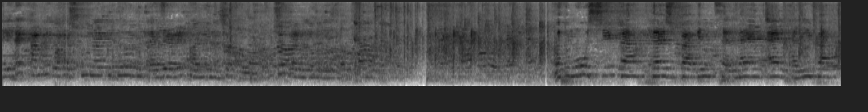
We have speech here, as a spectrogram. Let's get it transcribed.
لهيك حملت وحشتونا تكون زيارتها لنا إن شاء الله. شكرا لكم وسمو الشيخة تاجبة بنت سلمان آل خليفة.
